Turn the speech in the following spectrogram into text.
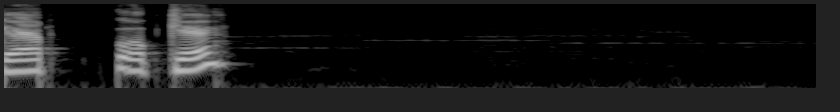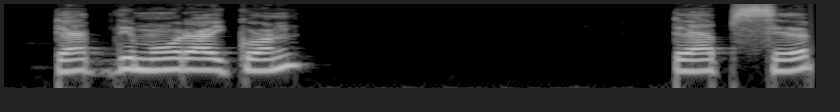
tap OK tap the more icon tap save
